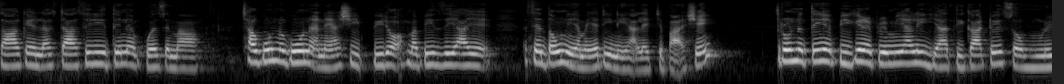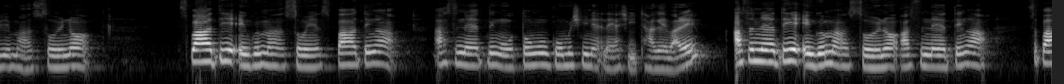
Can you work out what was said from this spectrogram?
စားခဲ့လက်စတာစီးတီးအသင်းနဲ့ပွဲစဉ်မှာ 6ဂိုး2ဂိုးနဲ့အနေရရှိပြီးတော့အမှတ်ပေးစရာရဲ့အဆင့်3နေရာမှာရပ်တည်နေရလဲဖြစ်ပါရှင်။သူတို့နှစ်သင်းရဲ့ပြီးခဲ့တဲ့ပရီးမီးယားလိရာသီကတွေ့ဆုံမှုလေးတွေမှာဆိုရင်တော့စပါတင်အင်ကွင်းမှာဆိုရင်စပါတင်ကအာဆင်နယ်အသင်းကို3ဂိုးဂိုးမရှိနဲ့အနိုင်ရရှိထားခဲ့ပါတယ်။အာဆင်နယ်အသင်းအင်ကွင်းမှာဆိုရင်တော့အာဆင်နယ်အသင်းကစပါ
